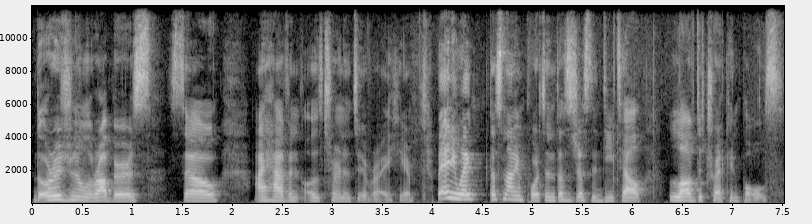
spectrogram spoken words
the original rubbers. So I have an alternative right here. But anyway, that's not important. That's just the detail. Love the trekking poles.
